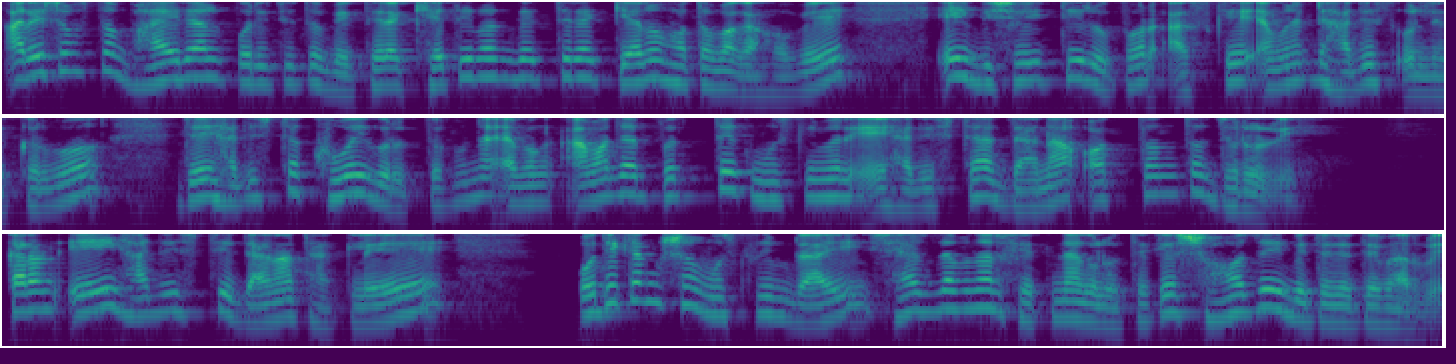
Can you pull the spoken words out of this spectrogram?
আর এই সমস্ত ভাইরাল পরিচিত ব্যক্তিরা, খ্যাতিমান ব্যক্তিরা কেন হতবাগা হবে? এই বিষয়টির উপর আজকে এমন একটি হাদিস উল্লেখ করব, যে এই হাদিসটা খুবই গুরুত্বপূর্ণ এবং আমাদের প্রত্যেক মুসলিমের এই হাদিসটা জানা অত্যন্ত জরুরি। কারণ এই হাদিসটি জানা থাকলে অধিকাংশ মুসলিমরাই শেষ জামানার ফিতনাগুলো থেকে সহজেই বেঁচে যেতে পারবে।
